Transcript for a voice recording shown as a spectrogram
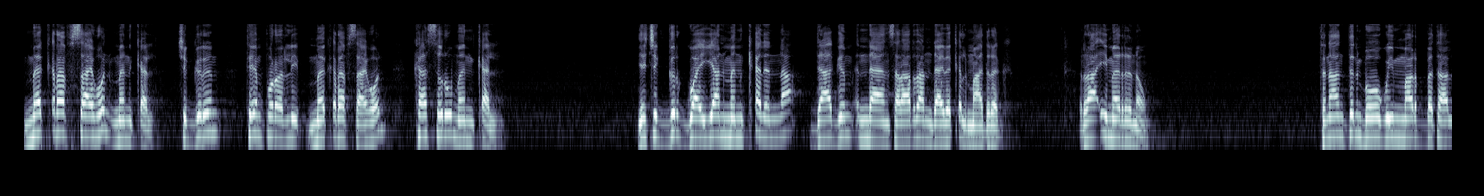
መቅረፍ ሳይሆን መንቀል፣ ችግርን temporary መቅረፍ ሳይሆን ከስሩ መንቀል፣ የችግር ጓያን መንቀልና ዳግም እንዳያንሰራራ እንዳይበቅል ማድረግ ራዕይ መር ነው። ትናንትን በወጉ ይማርበታል፣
